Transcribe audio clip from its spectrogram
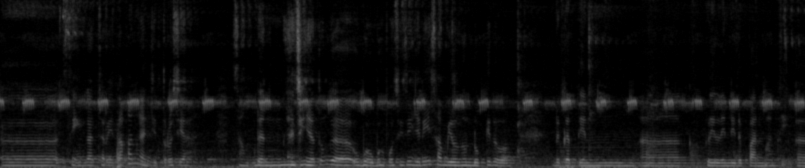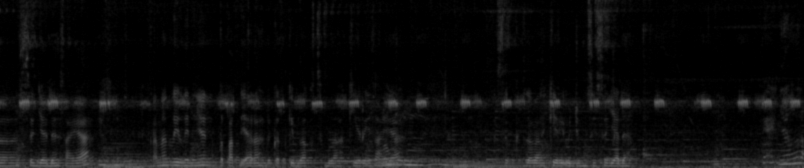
eh, singkat cerita kan ngaji terus ya. Dan ngajinya tuh nggak ubah-ubah posisi jadi sambil nunduk gitu loh. Deketin eh, lilin di depan eh, sejadah saya. Karena lilinnya tepat di arah dekat kiblat sebelah kiri saya. Sebelah kiri ujung si sejadah. Eh nyala.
